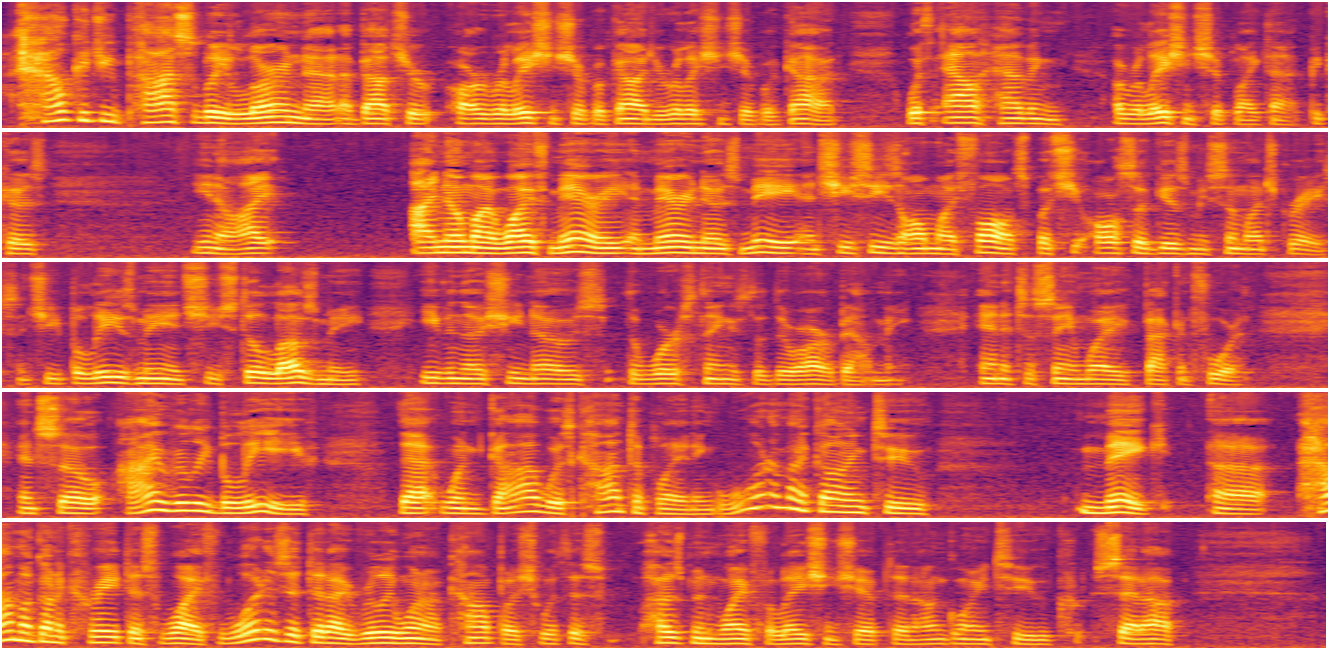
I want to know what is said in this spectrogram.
how could you possibly learn that about your our relationship with God, your relationship with God, without having a relationship like that? Because you know, I I know my wife Mary, and Mary knows me, and she sees all my faults, but she also gives me so much grace, and she believes me, and she still loves me, even though she knows the worst things that there are about me. And it's the same way back and forth. And so I really believe that when God was contemplating, what am I going to make? Uh, how am I going to create this wife? What is it that I really want to accomplish with this husband wife relationship that I'm going to set up?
